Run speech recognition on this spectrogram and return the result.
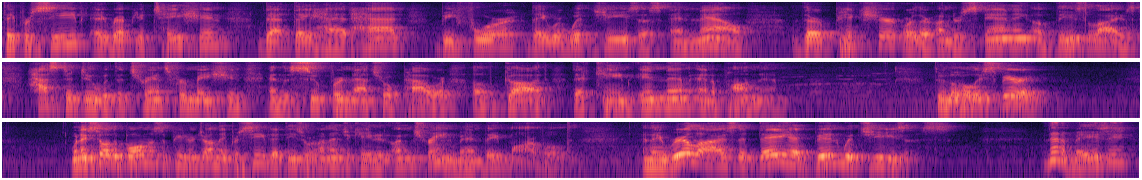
They perceived a reputation that they had had before they were with Jesus, and now their picture or their understanding of these lives has to do with the transformation and the supernatural power of God that came in them and upon them through the Holy Spirit. When they saw the boldness of Peter and John, they perceived that these were uneducated, untrained men. They marveled. And they realized that they had been with Jesus. Isn't that amazing?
